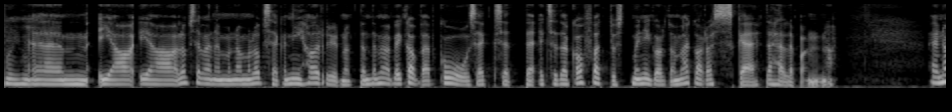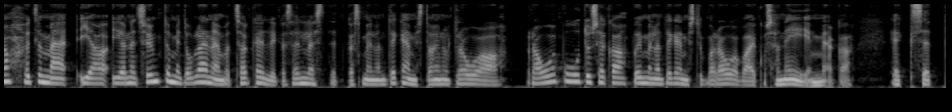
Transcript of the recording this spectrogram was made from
mm. -hmm. ja, ja lapsevanem on oma lapsega nii harjunud, ta on temaga iga päev koos, eks, et, et seda kahvatust mõnikord on väga raske tähele panna äh, noh, ütleme ja, ja need sümptomid olenevad sageli ka sellest, et kas meil on tegemist ainult raua, rauapuudusega või meil on tegemist juba rauavaegusaneemiaga. eks, et,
